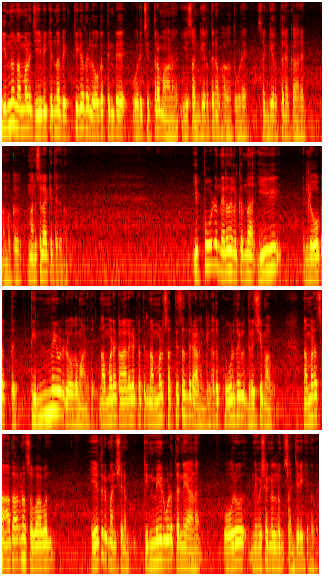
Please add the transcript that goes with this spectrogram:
ഇന്ന് നമ്മൾ ജീവിക്കുന്ന വ്യക്തിഗത ലോകത്തിന്റെ ഒരു ചിത്രമാണ് ഈ സങ്കീർത്തന ഭാഗത്തൂടെ സങ്കീർത്തനക്കാരൻ നമുക്ക് മനസ്സിലാക്കി തരുന്നത്. ഇപ്പോഴും നിലനിൽക്കുന്ന ഈ ലോകത്ത് തിന്മയുടെ ലോകമാണിത്. നമ്മുടെ കാലഘട്ടത്തിൽ നമ്മൾ സത്യസന്ധരാണെങ്കിൽ അത് കൂടുതൽ ദൃശ്യമാകും. നമ്മുടെ സാധാരണ സ്വഭാവം ഏതൊരു മനുഷ്യനും തിന്മയിലൂടെ തന്നെയാണ് ഓരോ നിമിഷങ്ങളിലും സഞ്ചരിക്കുന്നത്.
